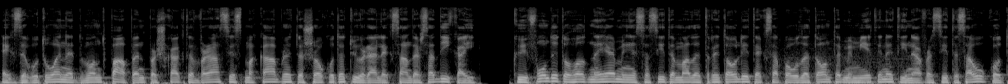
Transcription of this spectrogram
ekzekutuan Edmond Papën për shkak të vrasjes makabre të shokut të tyre Aleksandër Sadikaj. Ky i fundit u hodh në erë me një sasi të madhe tritoli teksa po udhëtonte me mjetin e tij në afërsi të Saukut.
